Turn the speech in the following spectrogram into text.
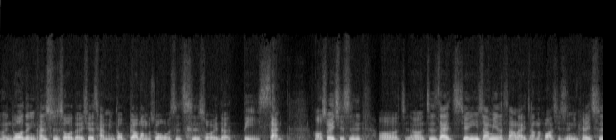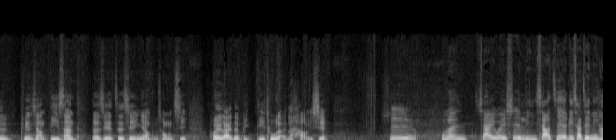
很多的你看市售的一些产品都标榜说我是吃所谓的 D 三，好，所以其实呃呃就是在建议上面上来讲的话，其实你可以吃偏向 D 三的这些这些营养补充剂，会来得比 D two 来得好一些。是我们下一位是李小姐，李小姐你好，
